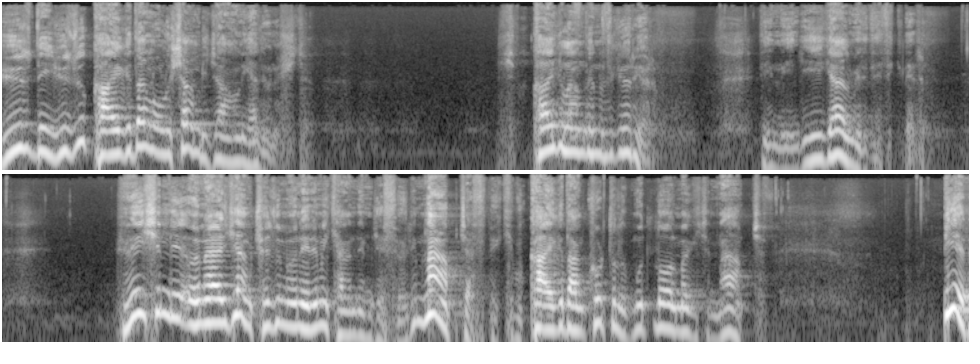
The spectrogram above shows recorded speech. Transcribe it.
yüzde yüzü kaygıdan oluşan bir canlıya dönüştü. Kaygılandığınızı görüyorum. Dinleyince iyi gelmedi dediklerim. Size şimdi önereceğim, çözüm önerimi kendimce söyleyeyim. Ne yapacağız peki? Bu kaygıdan kurtulup mutlu olmak için ne yapacağız? Bir,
